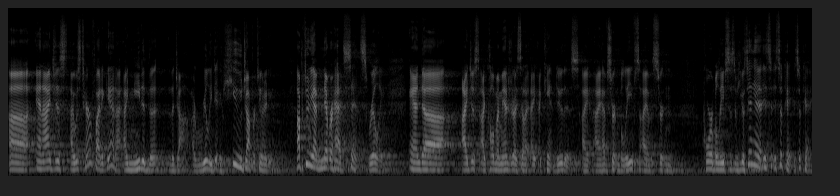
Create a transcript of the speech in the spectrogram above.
Uh, and I just, I was terrified again. I, I, needed the, the job. I really did. A huge opportunity. Opportunity I've never had since, really. And uh, I just, I called my manager. I said, I, I can't do this. I, I have certain beliefs. I have a certain core belief system. He goes, Yeah, yeah, it's, it's okay. It's okay.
